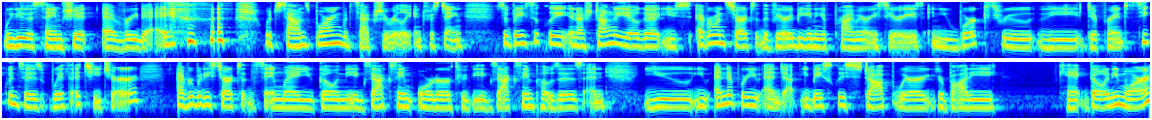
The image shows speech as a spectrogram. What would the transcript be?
we do the same shit every day, which sounds boring, but it's actually really interesting. So basically, in Ashtanga yoga, you everyone starts at the very beginning of primary series, and you work through the different sequences with a teacher. Everybody starts at the same way. You go in the exact same order through the exact same poses, and you you end up where you end up. You basically stop where your body can't go anymore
